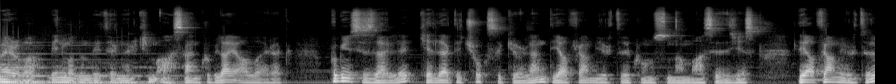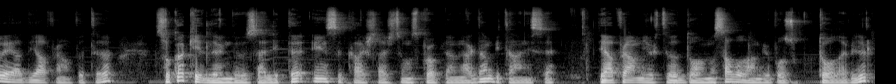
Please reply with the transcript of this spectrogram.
Merhaba, benim adım veteriner hekim Ahsen Kubilay Albayrak. Bugün sizlerle kedilerde çok sık görülen diyafram yırtığı konusundan bahsedeceğiz. Diyafram yırtığı veya diyafram fıtığı, sokak kedilerinde özellikle en sık karşılaştığımız problemlerden bir tanesi. Diyafram yırtığı dolmasal olan bir bozukluk da olabilir.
